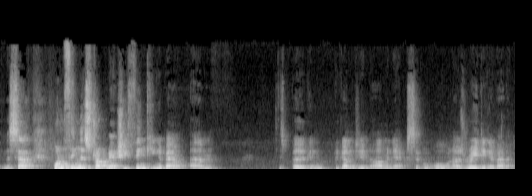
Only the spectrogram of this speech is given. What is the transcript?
in the south. One thing that struck me actually thinking about um, this Burgund- Burgundian Armagnac civil war when I was reading about it.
